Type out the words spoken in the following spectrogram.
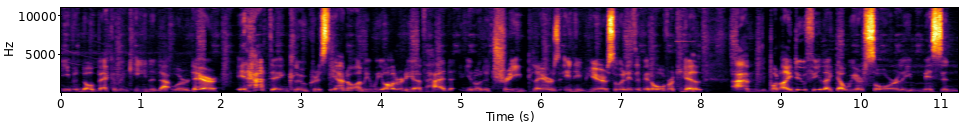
even though Beckham and Keane and that were there it had to include Cristiano I mean we already have had you know the three players in him here so it is a bit overkill um, but I do feel like that we are sorely missing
